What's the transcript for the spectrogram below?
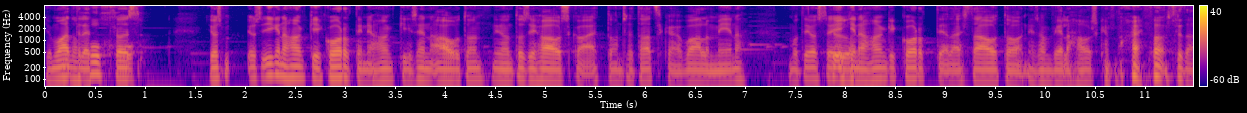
Ja mä ajattelin, No että se olisi, jos, jos ikinä hankkii kortin ja hankkii sen auton, niin on tosi hauskaa, että on se tatska jo valmiina. Mutta jos ei Kyllä. ikinä hanki korttia tai sitä autoa, niin se on vielä hauskempaa, että on sitä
